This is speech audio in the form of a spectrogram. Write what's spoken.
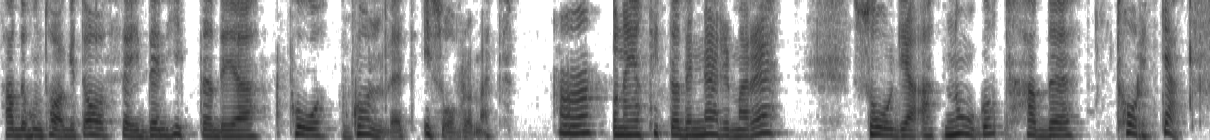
hade hon tagit av sig. Den hittade jag på golvet i sovrummet. Mm. Och när jag tittade närmare såg jag att något hade torkats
